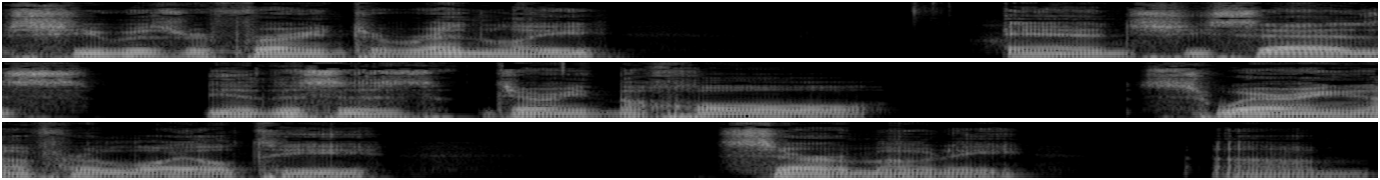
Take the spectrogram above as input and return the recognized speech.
she was referring to Renly, and she says, you know, this is during the whole swearing of her loyalty ceremony. Um,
